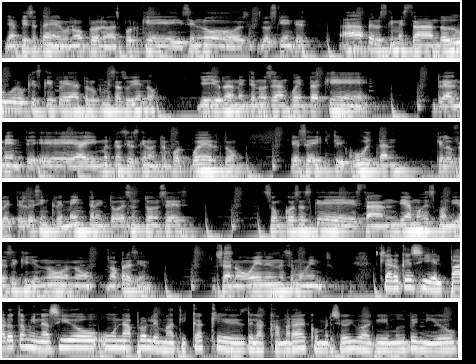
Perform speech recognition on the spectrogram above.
ya empieza a tener uno problemas porque dicen los, los clientes, ah, pero es que me está dando duro, que es que vea todo lo que me está subiendo. Y ellos realmente no se dan cuenta que realmente eh, hay mercancías que no entran por puerto, que se dificultan, que los fletes les incrementan y todo eso. Entonces, son cosas que están, digamos, escondidas y que ellos no, no, no aprecian. O sea, no ven en ese momento. Claro que sí, el paro también ha sido una problemática que desde la Cámara de Comercio de Ibagué hemos venido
